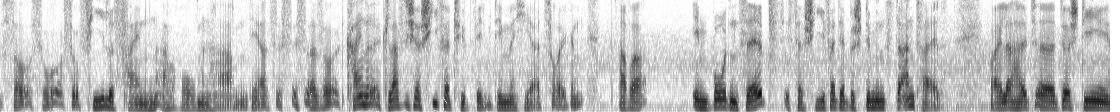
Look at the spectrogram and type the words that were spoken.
so, so, so viele feine Aromen haben. Ja, es ist also kein klassischer Schiefertyp, den wir hier erzeugen. Aber im Boden selbst ist der Schiefer der bestimmendste Anteil, weil er halt äh, durch die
